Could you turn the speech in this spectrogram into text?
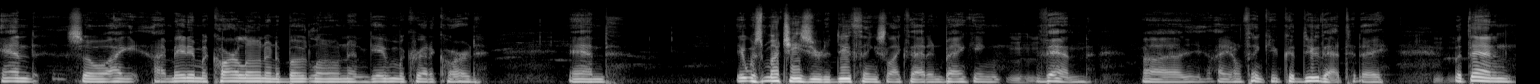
And so I, I made him a car loan and a boat loan and gave him a credit card. And it was much easier to do things like that in banking Mhm. then. Uh, I don't think you could do that today. Mhm. But then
